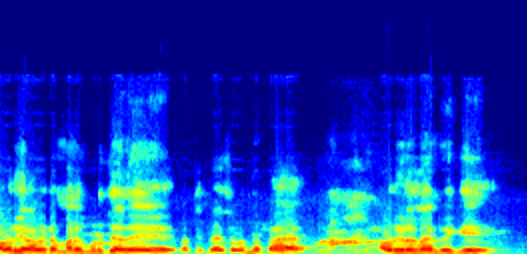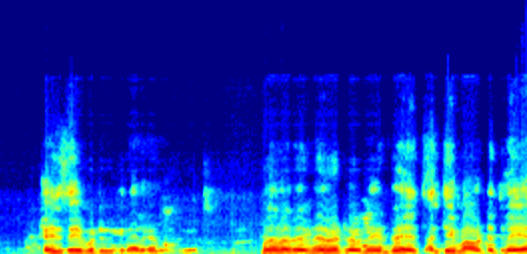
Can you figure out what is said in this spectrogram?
அவர்கள் அவரிடம் மனு கொடுத்து அதை பற்றி பேச வந்தப்ப அவர்களெல்லாம் இன்றைக்கு கைது செய்யப்பட்டிருக்கிறார்கள். முதல்வர் நிறைவேற்றவில்லை என்று தஞ்சை மாவட்டத்திலேயே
